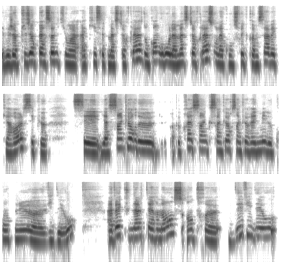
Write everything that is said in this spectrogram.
il y a déjà plusieurs personnes qui ont acquis cette masterclass. Donc, en gros, la masterclass, on l'a construite comme ça avec Carole, c'est que c'est, il y a 5 heures de, à peu près 5, 5 heures, 5 heures et demie de contenu euh, vidéo avec une alternance entre des vidéos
